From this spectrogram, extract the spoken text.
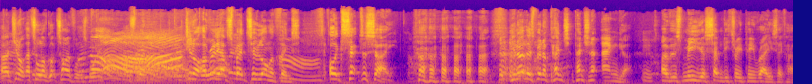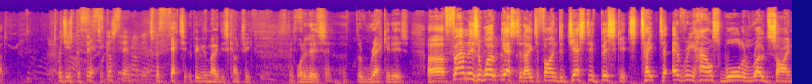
Uh, do you know? That's all I've got time for this morning. Spent, do you know? I really have spent too long on things. Oh, except to say. you know, there's been a pen- pensioner anger over this meagre 73p raise they've had, which is pathetic. It's Disgusting. It's pathetic. The people who made this country what it is, the wreck it is. Uh, families awoke yesterday to find digestive biscuits taped to every house, wall, and road sign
